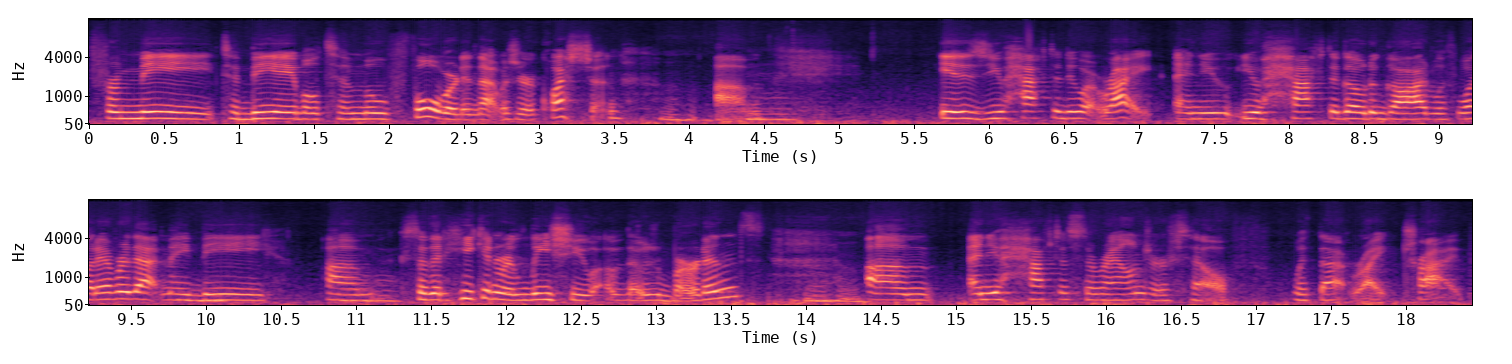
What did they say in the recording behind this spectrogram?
for me to be able to move forward, and that was your question. Um, Is you have to do it right, and you you have to go to God with whatever that may mm-hmm. be, um, mm-hmm. so that He can release you of those burdens, mm-hmm. um, and you have to surround yourself with that right tribe.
